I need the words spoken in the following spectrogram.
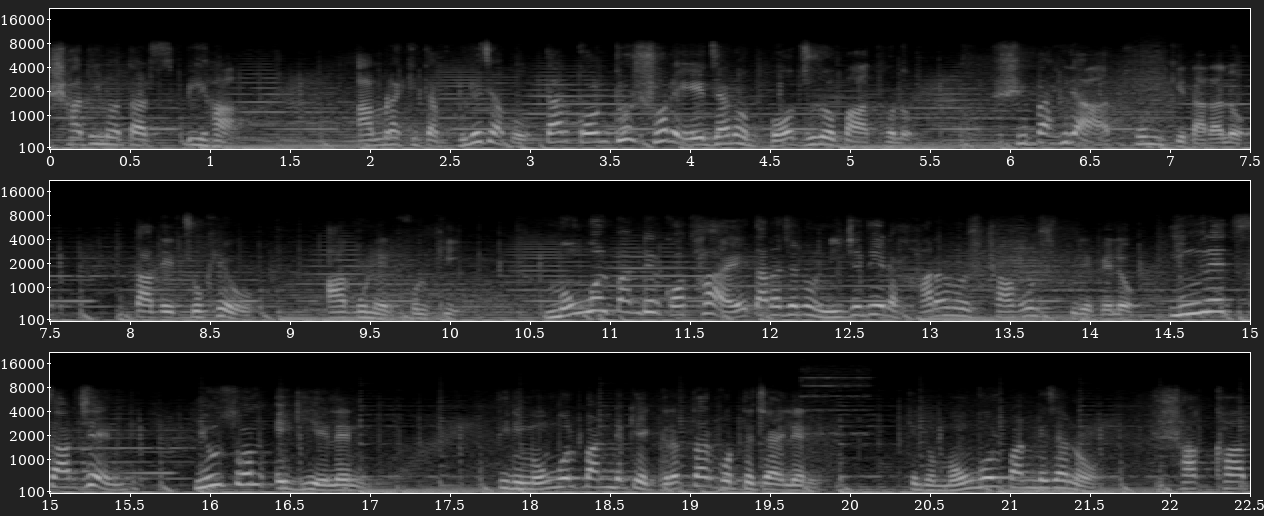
স্বাধীনতার স্পৃহা। আমরা কি তা ভুলে যাব? তার কণ্ঠস্বরে যেন বজ্রপাত হলো। সিপাহীরা থমকে দাঁড়াল। তাদের চোখেও আগুনের ফুলকি। মঙ্গল পাণ্ডের কথায় তারা যেন নিজেদের হারানোর সাহস ফিরে পেল। ইংরেজ সার্জেন্ট হিউসন এগিয়ে এলেন। তিনি মঙ্গল পাণ্ডেকে গ্রেফতার করতে চাইলেন, কিন্তু মঙ্গল পাণ্ডে যেন সাক্ষাৎ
